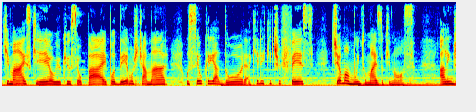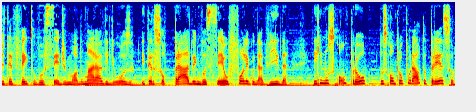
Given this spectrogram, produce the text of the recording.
que mais que eu e o que o seu pai podemos te amar, o seu Criador, aquele que te fez, te ama muito mais do que nós além de ter feito você de modo maravilhoso e ter soprado em você o fôlego da vida, ele nos comprou, nos comprou por alto preço.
